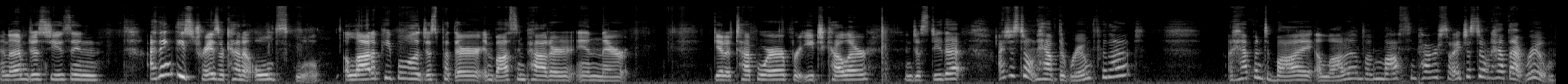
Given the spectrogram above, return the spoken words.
And I'm just using, I think these trays are kind of old school. A lot of people will just put their embossing powder in their, get a Tupperware for each color and just do that. I just don't have the room for that. I happen to buy a lot of embossing powder, so I just don't have that room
